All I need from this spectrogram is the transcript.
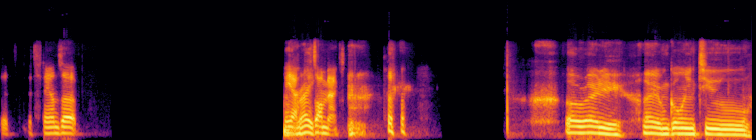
It it stands up. Yeah, All right. it's on Max. Alrighty. I am going to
